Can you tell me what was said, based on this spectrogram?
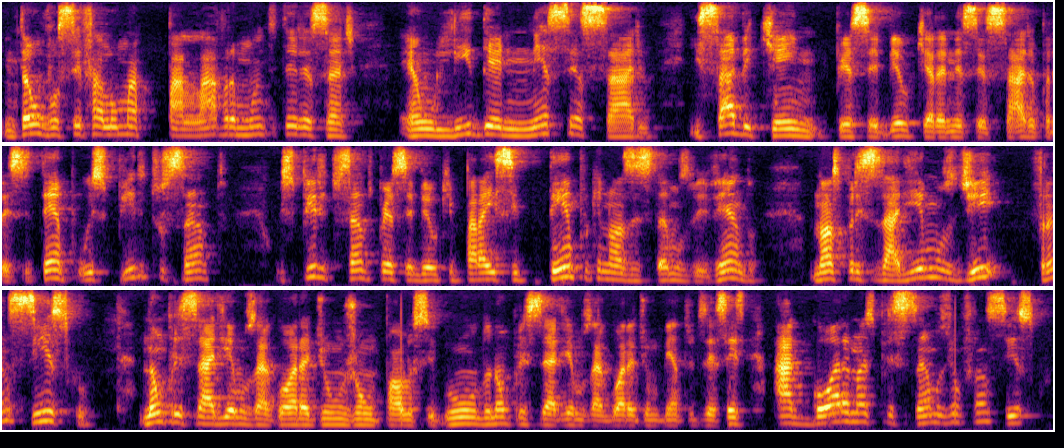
Então, você falou uma palavra muito interessante. É um líder necessário. E sabe quem percebeu que era necessário para esse tempo? O Espírito Santo. O Espírito Santo percebeu que para esse tempo que nós estamos vivendo, nós precisaríamos de Francisco. Não precisaríamos agora de um João Paulo II, não precisaríamos agora de um Bento XVI. Agora nós precisamos de um Francisco.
